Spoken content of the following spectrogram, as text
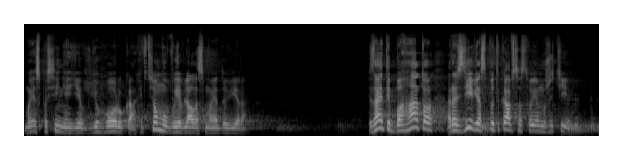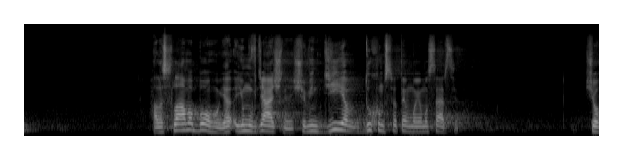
моє спасіння є в його руках. І в цьому виявлялась моя довіра. І знаєте, багато разів я спотикався в своєму житті. Але слава Богу, я йому вдячний, що він діяв Духом Святим в моєму серці. Що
